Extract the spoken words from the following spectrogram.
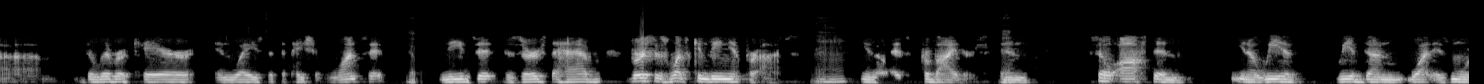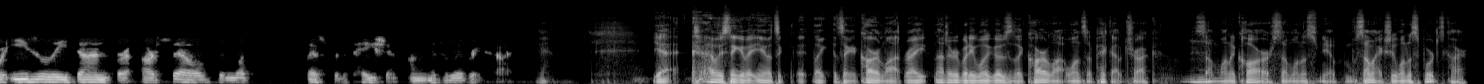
um, deliver care in ways that the patient wants it, Yep. needs it, deserves to have, versus what's convenient for us Mm-hmm. you know, as providers. Yeah. And so often, you know, we have we have done what is more easily done for ourselves than what's best for the patient on the delivery side. Yeah, Yeah, I always think of it. You know, it's a, like it's like a car lot, right? Not everybody when goes to the car lot wants a pickup truck. Some want a car. Some want a you know. Some actually want a sports car.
